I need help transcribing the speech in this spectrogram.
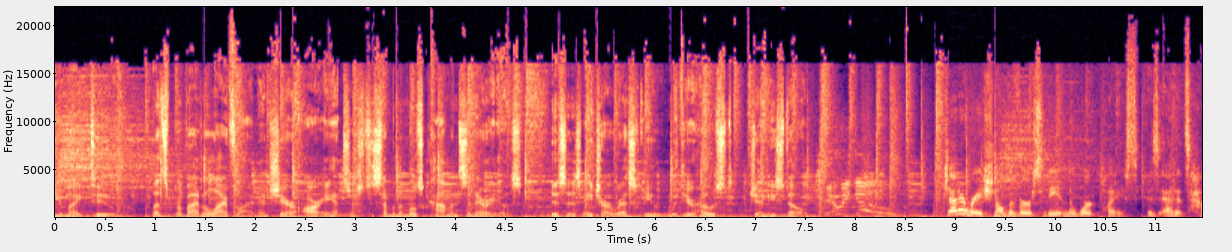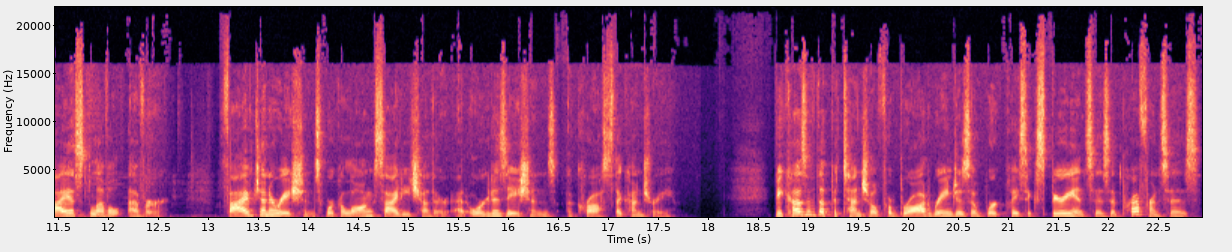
you might too. Let's provide a lifeline and share our answers to some of the most common scenarios. This is HR Rescue with your host, Jenny Stone. Here we go! Generational diversity in the workplace is at its highest level ever. Five generations work alongside each other at organizations across the country. Because of the potential for broad ranges of workplace experiences and preferences,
